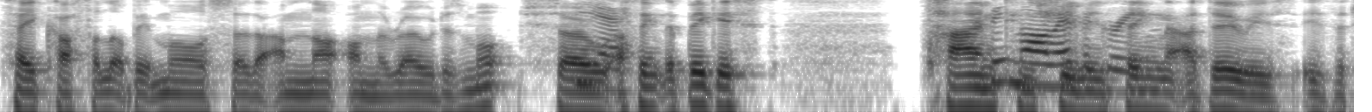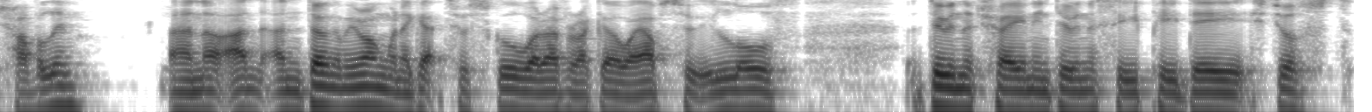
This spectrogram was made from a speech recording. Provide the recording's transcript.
take off a little bit more so that I'm not on the road as much. So Yeah. I think the biggest time consuming thing that I do is is the travelling. And, and and don't get me wrong, when I get to a school wherever I go, I absolutely love doing the training, doing the CPD. It's just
